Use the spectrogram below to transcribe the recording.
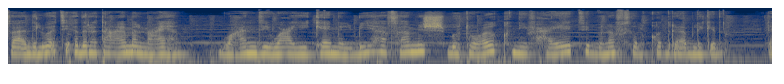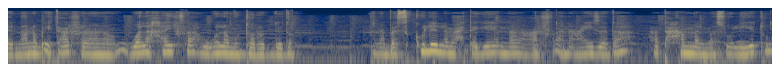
فدلوقتي قادرة أتعامل معاها وعندي وعي كامل بيها فمش بتعيقني في حياتي بنفس القدر قبل كده. لأن أنا بقيت عارفة أن أنا ولا خايفة ولا مترددة. أنا بس كل اللي محتاجاه أن أنا عارفة أنا عايزة ده هتحمل مسؤوليته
